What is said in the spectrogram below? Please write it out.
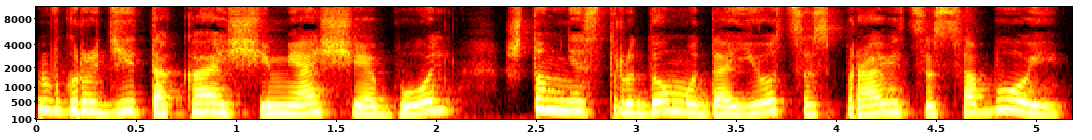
В груди такая щемящая боль, что мне с трудом удается справиться с собой.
